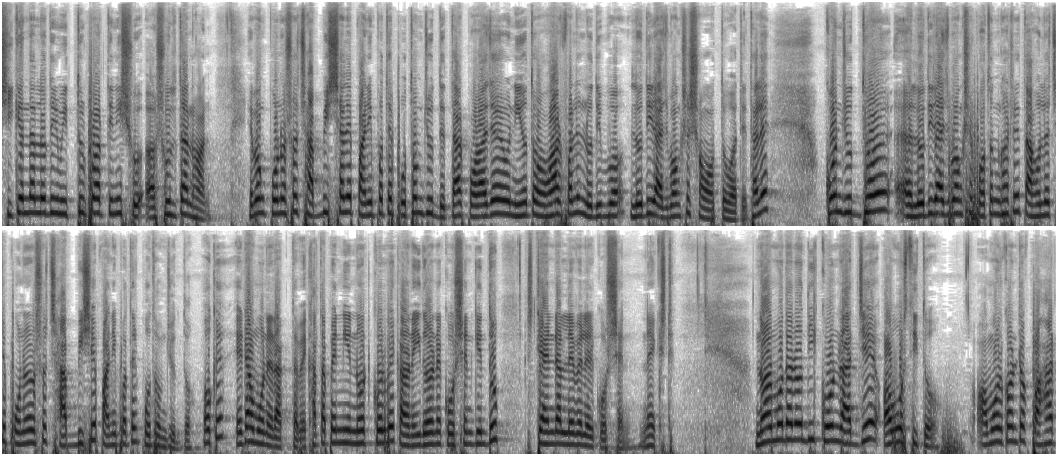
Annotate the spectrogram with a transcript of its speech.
সিকেন্দার লোদির মৃত্যুর পর তিনি সুলতান হন এবং পনেরোশো ছাব্বিশ সালে পানিপথের প্রথম যুদ্ধে তার পরাজয় ও নিহত হওয়ার ফলে লোদি লোদি রাজবংশের সমাপ্ত ঘটে। তাহলে কোন যুদ্ধ লোদি রাজবংশের পতন ঘটে তাহলে হচ্ছে পনেরোশো ছাব্বিশে পানিপথের প্রথম যুদ্ধ। ওকে এটাও মনে রাখতে হবে। খাতা, পেন নিয়ে নোট করবে কারণ এই ধরনের কোশ্চেন কিন্তু স্ট্যান্ডার্ড লেভেলের কোশ্চেন নেক্সট নর্মদা নদী কোন রাজ্যে অবস্থিত? অমরকণ্টক পাহাড়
